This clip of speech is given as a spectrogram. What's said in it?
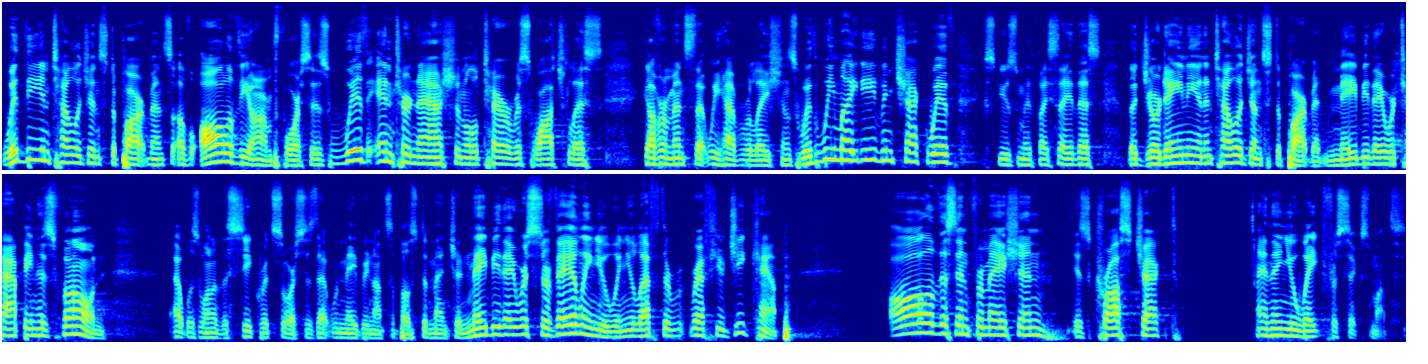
with the intelligence departments of all of the armed forces, with international terrorist watch lists, governments that we have relations with. We might even check with, excuse me if I say this, the Jordanian intelligence department. Maybe they were tapping his phone. That was one of the secret sources that we maybe not supposed to mention. Maybe they were surveilling you when you left the refugee camp all of this information is cross checked, and then you wait for six months.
